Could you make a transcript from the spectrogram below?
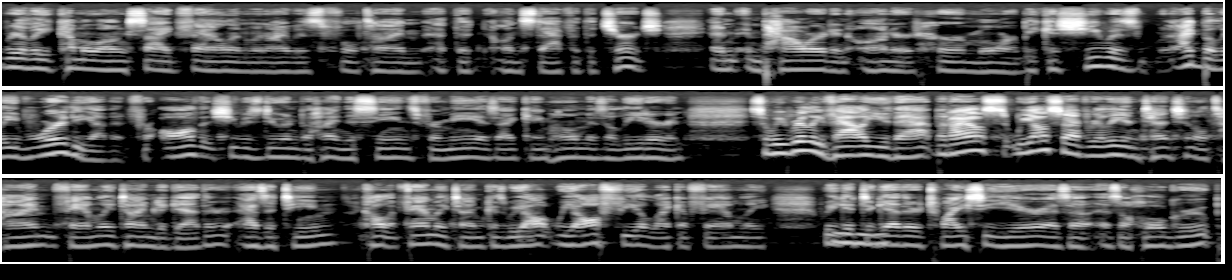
really come alongside Falon when I was full time at the on staff at the church and empowered and honored her more because she was I believe worthy of it for all that she was doing behind the scenes for me as I came home as a leader. And so we really value that. But I also we also have really intentional time family time together as a team. I call it family time because we all we all feel like a family. We mm-hmm. get together twice a year as a as a whole group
